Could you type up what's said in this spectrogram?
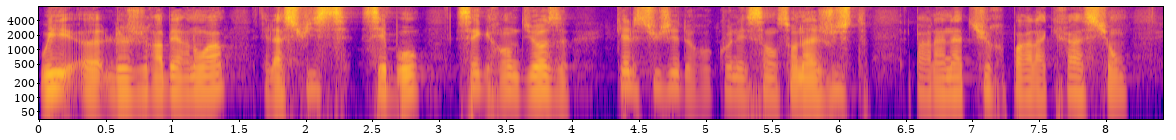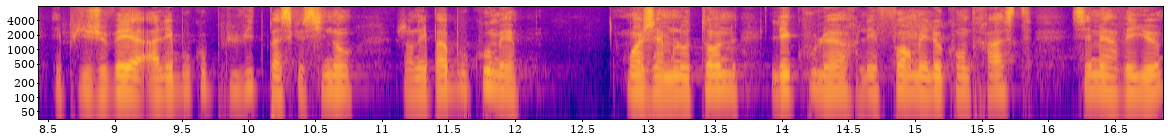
Oui, euh, le Jura bernois et la Suisse, c'est beau, c'est grandiose. Quel sujet de reconnaissance on a juste par la nature, par la création. Et puis je vais aller beaucoup plus vite parce que sinon, j'en ai pas beaucoup, mais moi, j'aime l'automne, les couleurs, les formes et le contraste. C'est merveilleux.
